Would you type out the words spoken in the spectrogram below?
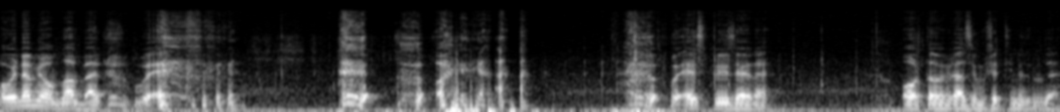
Oynamıyorum lan ben. Bu espri üzerine ortamı biraz yumuşatayım dedim de.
